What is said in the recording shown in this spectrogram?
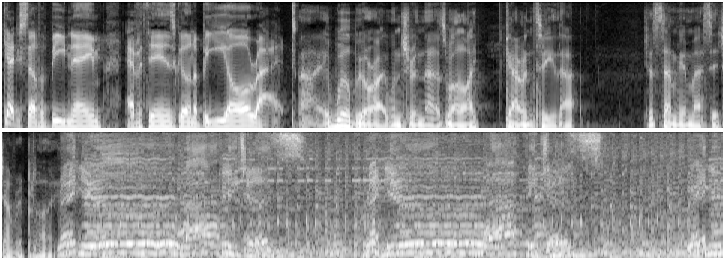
get yourself a B name. Everything's gonna be alright. Ah, it will be all right once you're in there as well. I guarantee that. Just send me a message. I'll reply. Regular features. Regular features. Regular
